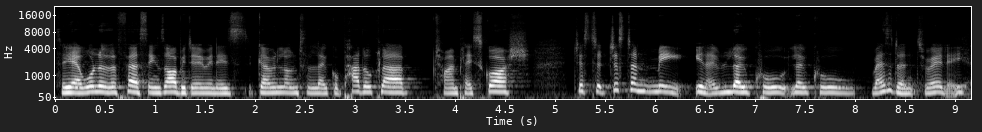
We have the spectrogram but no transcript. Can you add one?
So yeah, one of the first things I'll be doing is going along to the local paddle club, try and play squash, just to just to meet, you know, local local residents really.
